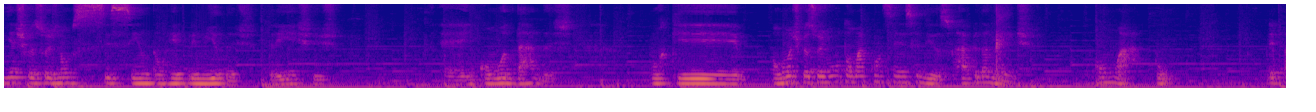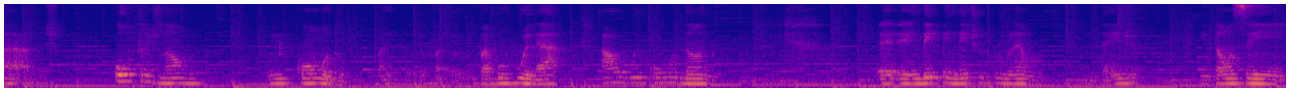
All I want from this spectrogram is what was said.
e as pessoas não se sintam reprimidas, tristes, é, incomodadas, porque algumas pessoas vão tomar consciência disso rapidamente, com um ar, pum, preparadas. Outras não, o incômodo vai, vai, vai borbulhar algo incomodando. É, é independente do problema, entende? Então, assim,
